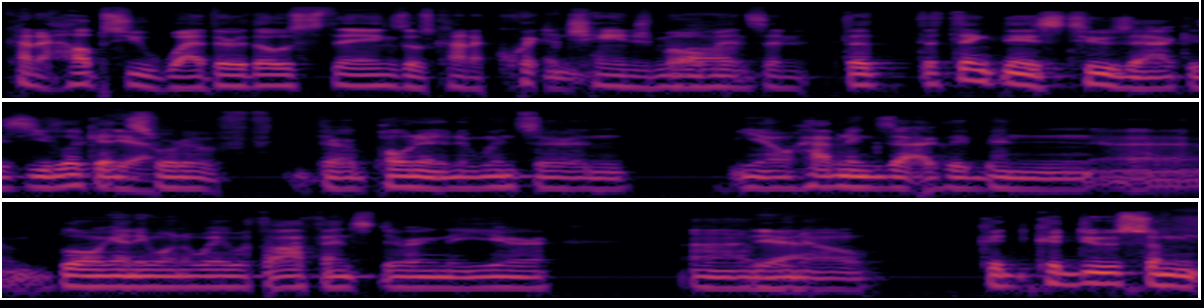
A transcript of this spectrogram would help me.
kind of helps you weather those things, those kind of quick and, change moments. Well, and the the thing is too, Zach, is you look at yeah. sort of their opponent in Windsor, and you know haven't exactly been uh, blowing anyone away with offense during the year. Um, yeah. You know, could could do some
